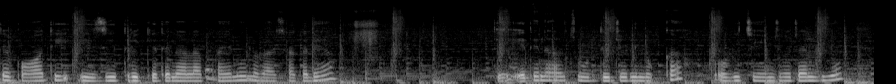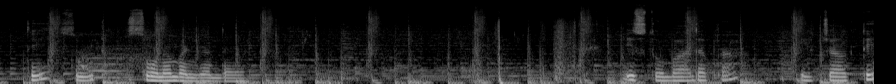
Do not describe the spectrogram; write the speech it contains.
ਤੇ ਬਹੁਤ ਹੀ ਈਜ਼ੀ ਤਰੀਕੇ ਦੇ ਨਾਲ ਆਪਾਂ ਇਹਨੂੰ ਲਗਾ ਸਕਦੇ ਹਾਂ ਤੇ ਇਹਦੇ ਨਾਲ ਸੂਟ ਦੀ ਜਿਹੜੀ ਲੁੱਕ ਆ, ਉਹ ਵੀ ਚੇਂਜ ਹੋ ਜਾਂਦੀ ਹੈ ਤੇ ਸੂਟ ਸੋਹਣਾ ਬਣ ਜਾਂਦਾ ਹੈ ਇਸ ਤੋਂ ਬਾਅਦ ਆਪਾਂ ਇਹ ਚਾਕ ਤੇ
